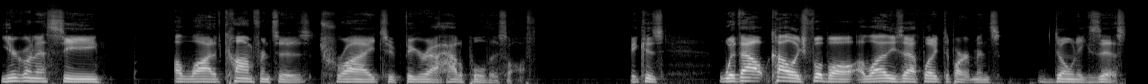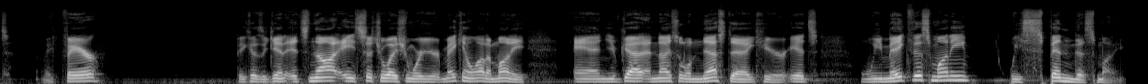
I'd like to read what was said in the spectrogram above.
you're going to see a lot of conferences try to figure out how to pull this off. Because without college football, a lot of these athletic departments don't exist. I mean, fair? Because again, it's not a situation where you're making a lot of money and you've got a nice little nest egg here. It's we make this money, we spend this money.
